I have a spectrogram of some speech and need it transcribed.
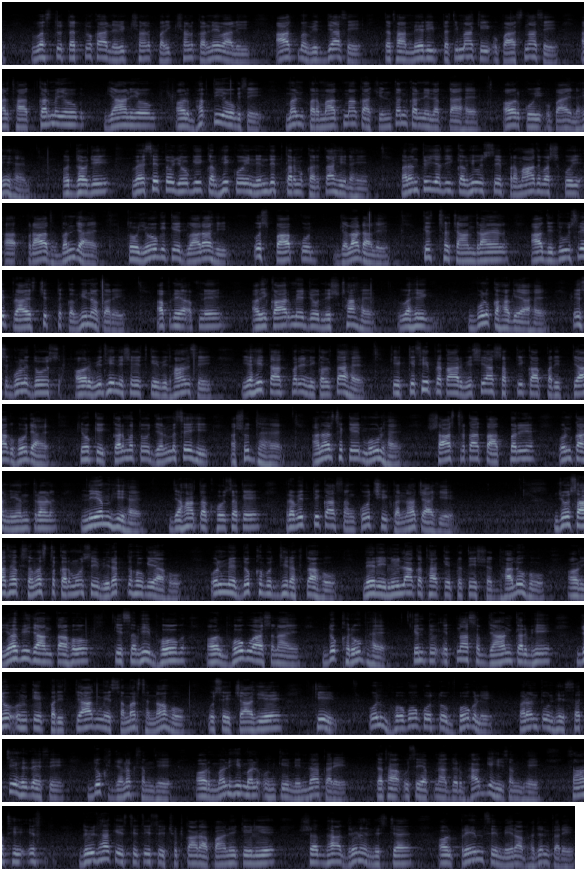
वस्तु तत्व का निरीक्षण, परीक्षण करने वाली आत्मविद्या से तथा मेरी प्रतिमा की उपासना से, अर्थात कर्मयोग ज्ञान योग और भक्ति योग से मन परमात्मा का चिंतन करने लगता है और कोई उपाय नहीं है। उद्धव जी, वैसे तो योगी कभी कोई निंदित कर्म करता ही नहीं, परंतु यदि कभी उससे प्रमादवश कोई अपराध बन जाए तो योग के द्वारा ही उस पाप को जला डाले। कृष्ठ चांद्रायण आदि दूसरे प्रायश्चित कभी न करे। अपने अपने अधिकार में जो निष्ठा है, वही गुण कहा गया है। इस गुण दोष और विधि निषेध के विधान से यही तात्पर्य निकलता है कि किसी प्रकार विषयाशक्ति का परित्याग हो जाए, क्योंकि कर्म तो जन्म से ही अशुद्ध है, अनर्थ के मूल है। शास्त्र का तात्पर्य उनका नियंत्रण नियम ही है, जहाँ तक हो सके प्रवृत्ति का संकोच ही करना चाहिए। जो साधक समस्त कर्मों से विरक्त हो गया हो, उनमें दुख बुद्धि रखता हो मेरी लीला कथा के प्रति श्रद्धालु हो और यह भी जानता हो कि सभी भोग और भोग वासनाएँ दुख रूप है, किंतु इतना सब जानकर भी जो उनके परित्याग में समर्थ न हो, उसे चाहिए कि उन भोगों को तो भोग ले, परंतु उन्हें सच्चे हृदय से दुखजनक समझे और मन ही मन उनकी निंदा करे, तथा उसे अपना दुर्भाग्य ही समझे। साथ ही इस दुविधा की स्थिति से छुटकारा पाने के लिए श्रद्धा, दृढ़ निश्चय और प्रेम से मेरा भजन करे।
